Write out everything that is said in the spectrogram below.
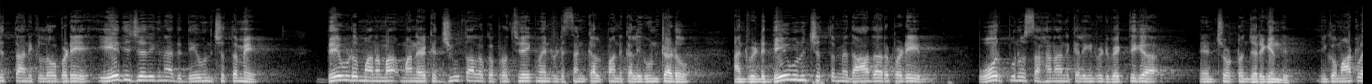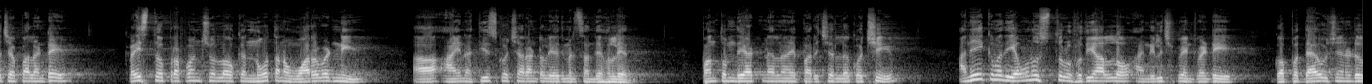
చిత్తానికి లోబడి ఏది జరిగినా అది దేవుని చిత్తమే. దేవుడు మన మన యొక్క జీవితాల్లో ఒక ప్రత్యేకమైనటువంటి సంకల్పాన్ని కలిగి ఉంటాడు. అటువంటి దేవుని చిత్తం మీద ఆధారపడి ఓర్పును సహనాన్ని కలిగినటువంటి వ్యక్తిగా నేను చూడటం జరిగింది. ఇంకో మాటలో చెప్పాలంటే క్రైస్తవ ప్రపంచంలో ఒక నూతన వరవడిని ఆయన తీసుకొచ్చారంటో లేదు మీద సందేహం లేదు. పంతొమ్మిది ఏట అనే పరిచయలోకి వచ్చి అనేక మంది యవనస్తుల హృదయాల్లో ఆయన నిలిచిపోయినటువంటి గొప్ప దైవజనుడు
